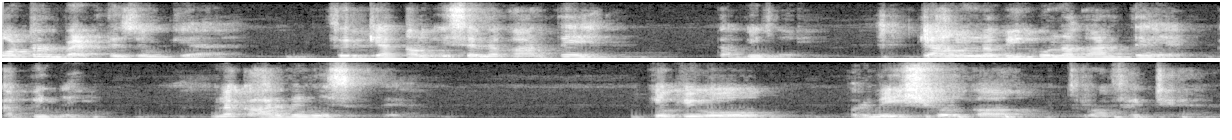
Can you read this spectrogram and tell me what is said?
वाटर बैप्टिज्म क्या है? फिर क्या हम इसे नकारते हैं? कभी नहीं। क्या हम नबी को नकारते हैं? कभी नहीं। नकार भी नहीं सकते। क्योंकि वो परमेश्वर का प्रॉफिट है।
